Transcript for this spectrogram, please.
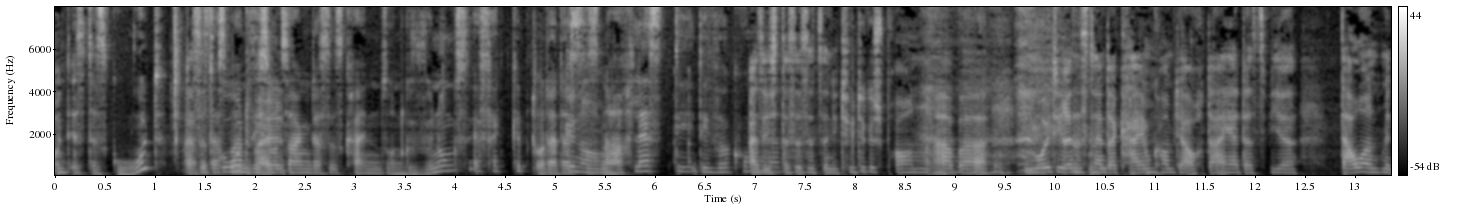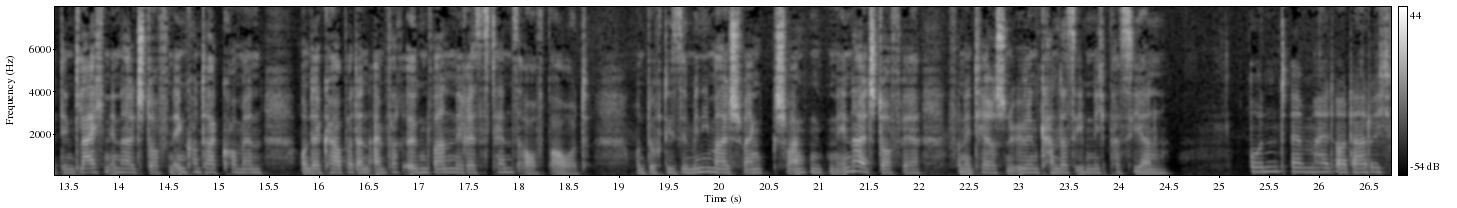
Und ist das gut? Das also, dass gut, man sich sozusagen, dass es keinen so einen Gewöhnungseffekt gibt oder dass genau. es nachlässt, die, die Wirkung? Also, ich, das ist jetzt in die Tüte gesprochen, aber ein multiresistenter Keim kommt ja auch daher, dass wir dauernd mit den gleichen Inhaltsstoffen in Kontakt kommen und der Körper dann einfach irgendwann eine Resistenz aufbaut. Und durch diese minimal schwankenden Inhaltsstoffe von ätherischen Ölen kann das eben nicht passieren. Und ähm, halt auch dadurch,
